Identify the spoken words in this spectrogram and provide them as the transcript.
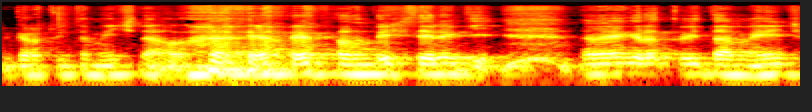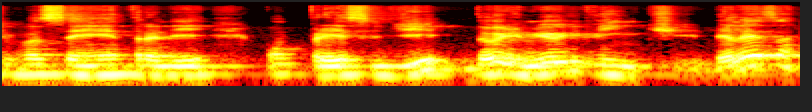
gratuitamente, não, eu falando besteira aqui. Não é gratuitamente, você entra ali com preço de 2020, beleza?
